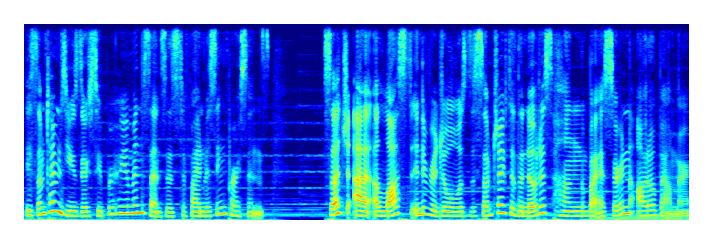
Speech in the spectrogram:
they sometimes use their superhuman senses to find missing persons. Such a, a lost individual was the subject of the notice hung by a certain Otto Baumer,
